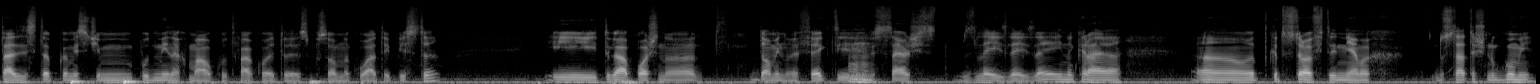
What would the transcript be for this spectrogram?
тази стъпка, мисля, че м- подминах малко това, което е способна колата и пистата. И тогава почна домино ефект и Мгм. ставаше зле и зле и зле. И накрая а, от катастрофите нямах достатъчно гуми.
